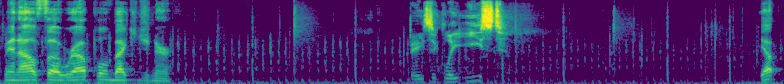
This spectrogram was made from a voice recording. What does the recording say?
Command Alpha, we're out pulling back to Janur. Basically east. Yep.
